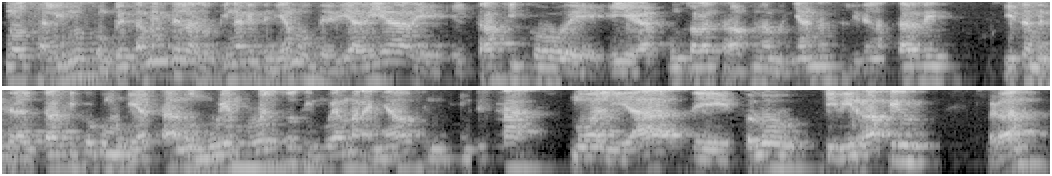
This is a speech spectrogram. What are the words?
nos salimos completamente de la rutina que teníamos de día a día, del tráfico, de llegar puntual al trabajo en la mañana, salir en la tarde, y se meter al tráfico, como que ya estábamos muy envueltos y muy amarañados en, esta modalidad de solo vivir rápido, ¿verdad?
